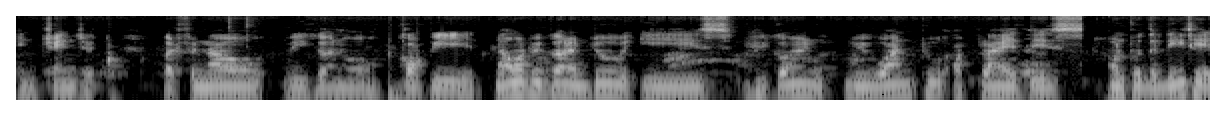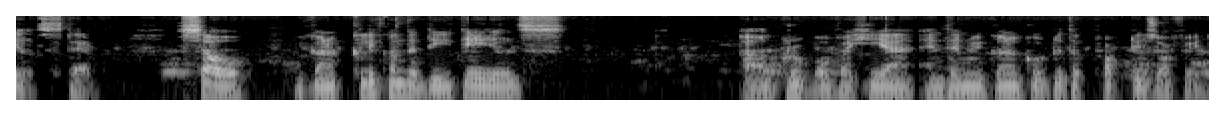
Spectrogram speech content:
and change it. But for now we're going to copy it. Now what we're going to do is we're going we want to apply this onto the details tab. So we're going to click on the details uh, group over here and then we're going to go to the properties of it.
